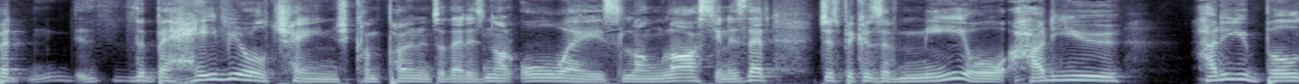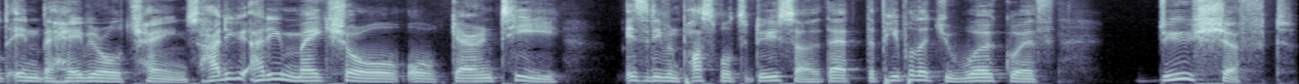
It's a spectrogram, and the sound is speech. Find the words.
but the behavioral change component of that is not always long lasting. Is that just because of me, or how do you how do you build in behavioral change? How do you how do you make sure or, or guarantee is it even possible to do so that the people that you work with do shift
